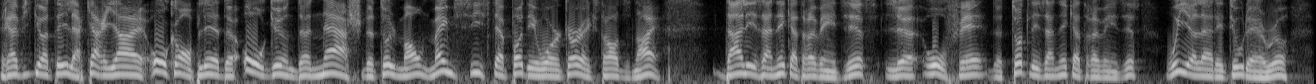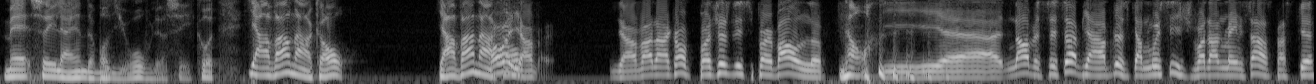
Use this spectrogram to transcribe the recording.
ravigoté la carrière au complet de Hogan, de Nash, de tout le monde, même si c'était pas des workers extraordinaires. Dans les années 90, le haut fait de toutes les années 90, oui, il y a l'Attitude Era, mais c'est la NWO. Là, c'est, écoute, ils en vendent encore. Ils en vendent Oh, encore. il, en, il en vend encore, pas juste des Super Bowls, là. Non. Euh, non, mais c'est ça. Puis en plus, regarde, moi aussi, je vais dans le même sens parce que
